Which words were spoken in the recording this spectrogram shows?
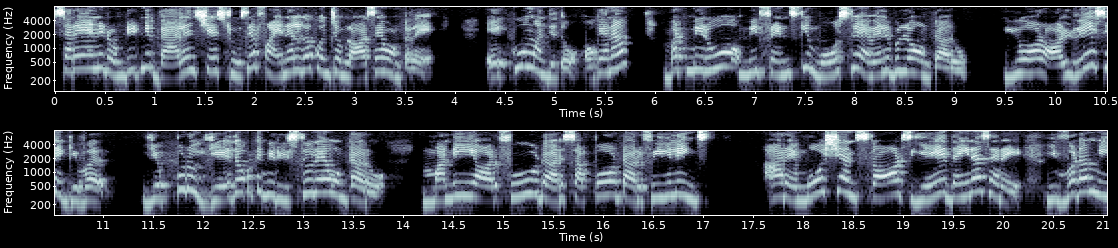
సరే అని రెండింటిని బ్యాలెన్స్ చేసి చూస్తే ఫైనల్గా కొంచెం లాసే ఉంటది. ఎక్కువ మందితో ఓకేనా? బట్ మీరు మీ ఫ్రెండ్స్కి మోస్ట్లీ అవైలబుల్లో ఉంటారు. You are always a giver ఎప్పుడు ఏదో ఒకటి మీరు ఇస్తూనే ఉంటారు. Money or food or support or feelings or emotions thoughts ఏదైనా సరే ఇవ్వడం మీ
